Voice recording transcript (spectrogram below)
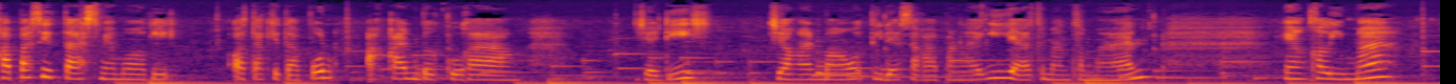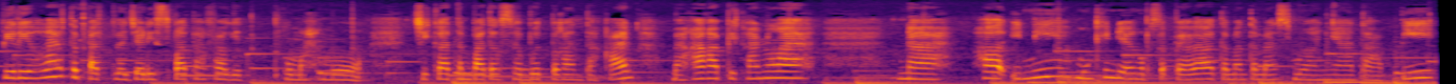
kapasitas memori otak kita pun akan berkurang. Jadi, jangan mau tidak sarapan lagi ya, teman-teman. Yang kelima, pilihlah tempat belajar di spot favorit rumahmu. Jika tempat tersebut berantakan, maka rapikanlah. Nah, hal ini mungkin dianggap sepele teman-teman semuanya tapi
